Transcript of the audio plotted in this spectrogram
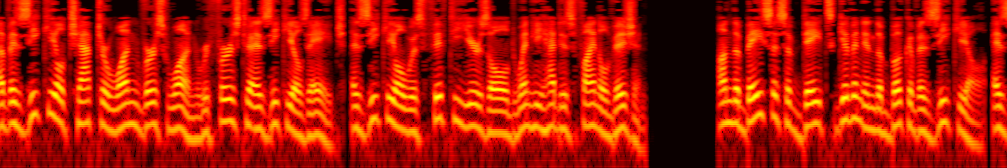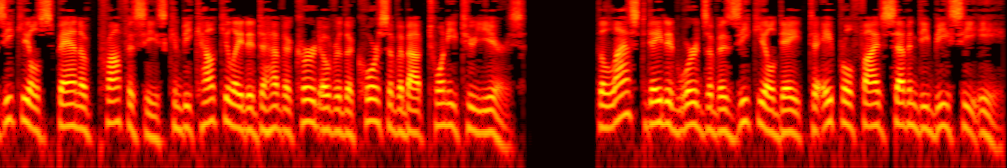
of Ezekiel chapter 1 verse 1 refers to Ezekiel's age, Ezekiel was 50 years old when he had his final vision. On the basis of dates given in the Book of Ezekiel, Ezekiel's span of prophecies can be calculated to have occurred over the course of about 22 years. The last dated words of Ezekiel date to April 570 BCE.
